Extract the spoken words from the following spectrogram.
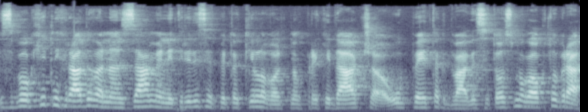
Zbog hitnih radova na zameni 35 kV prekidača u petak 28. oktobra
